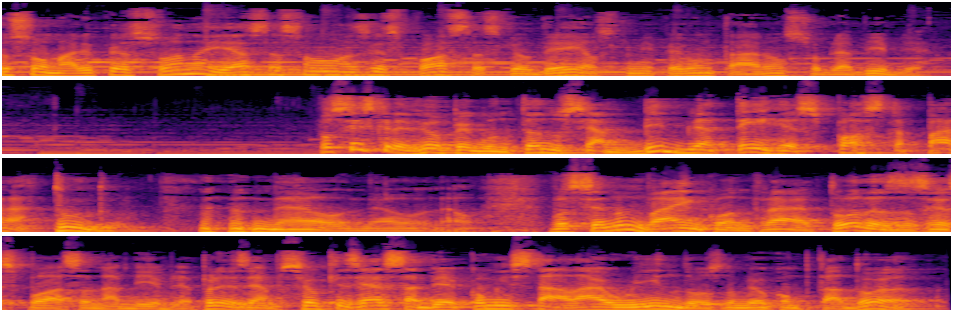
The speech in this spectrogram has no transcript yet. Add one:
Eu sou Mário Persona e essas são as respostas que eu dei aos que me perguntaram sobre a Bíblia. Você escreveu perguntando se a Bíblia tem resposta para tudo. Não, não, não. Você não vai encontrar todas as respostas na Bíblia. Por exemplo, se eu quiser saber como instalar o Windows no meu computador,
